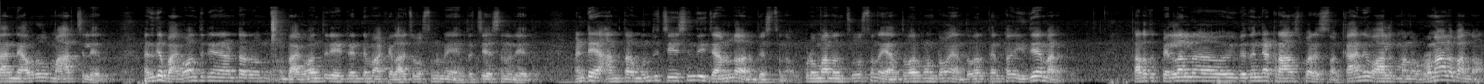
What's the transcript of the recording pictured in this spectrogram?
దాన్ని ఎవరు మార్చలేరు అందుకే భగవంతుడు ఏమంటారు? భగవంతుడు ఏంటంటే మాకు ఇలా చూస్తున్నాం మేము ఎంత చేసినా లేదు. అంటే అంత ముందు చేసింది జనంలో అనిపిస్తున్నాం ఇప్పుడు మనం చూస్తున్నాం ఎంతవరకు ఉంటాం ఎంతవరకు తింటాం ఇదే మనకి. తర్వాత పిల్లలు ఈ విధంగా ట్రాన్స్ఫర్ ఇస్తాం కానీ వాళ్ళకి మనం రుణాల బంధం.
